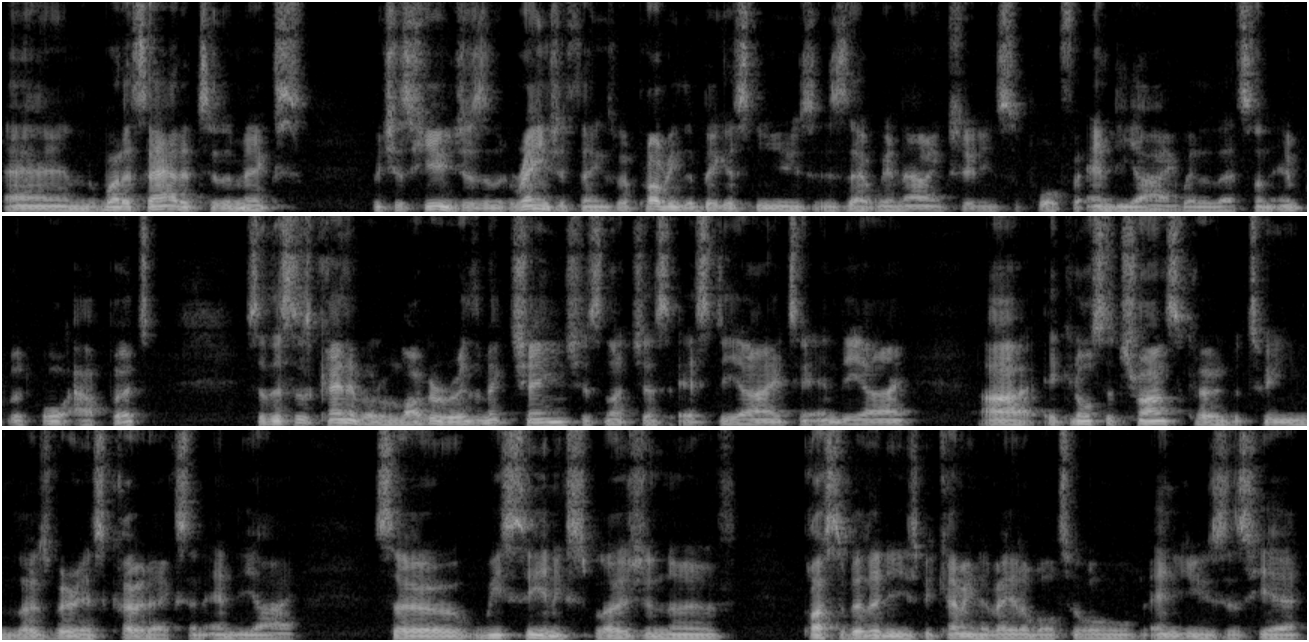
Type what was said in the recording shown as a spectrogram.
And what it's added to the mix, which is huge, is a range of things. But probably the biggest news is that we're now including support for NDI, whether that's on input or output. So this is kind of a logarithmic change. It's not just SDI to NDI. Uh, it can also transcode between those various codecs and NDI. So we see an explosion of possibilities becoming available to all end users here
